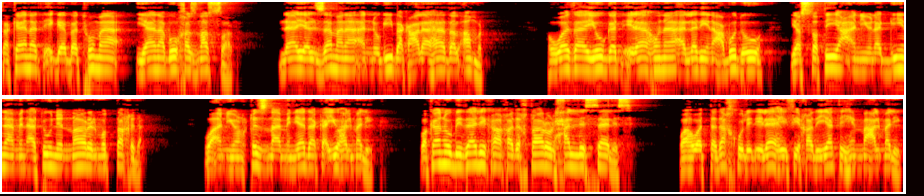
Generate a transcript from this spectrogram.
فكانت إجابتهما يا نبوخذ نصر لا يلزمنا أن نجيبك على هذا الأمر. هوذا يوجد إلهنا الذي نعبده يستطيع أن ينجينا من أتون النار المتخذة وأن ينقذنا من يدك أيها الملك. وكانوا بذلك قد اختاروا الحل الثالث وهو التدخل الالهي في قضيتهم مع الملك.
